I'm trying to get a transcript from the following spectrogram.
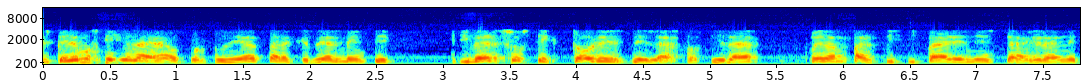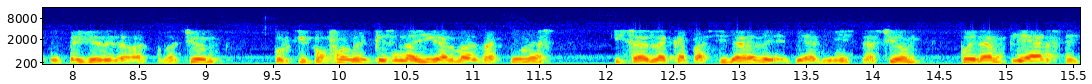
esperemos que haya una oportunidad para que realmente diversos sectores de la sociedad puedan participar en esta gran epopeya de la vacunación, porque conforme empiezan a llegar más vacunas, quizás la capacidad de, administración pueda ampliarse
